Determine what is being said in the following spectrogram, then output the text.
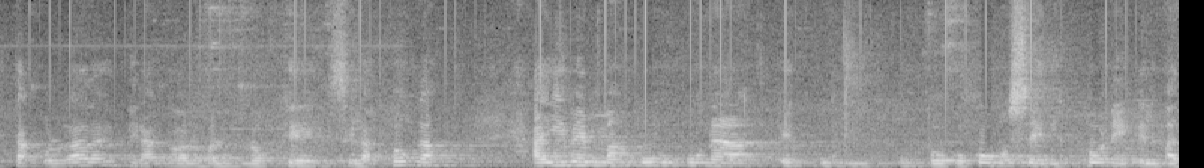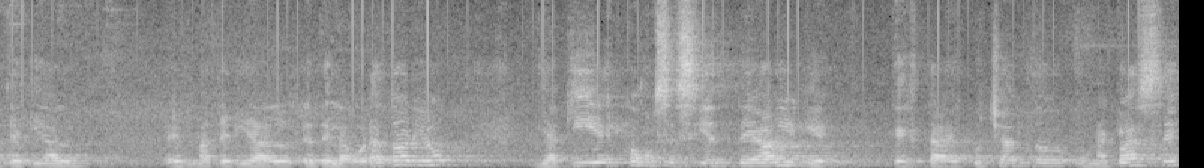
están colgadas esperando a los alumnos que se las pongan. Ahí ven más un, poco cómo se dispone el material, el material de laboratorio y aquí es como se siente alguien que está escuchando una clase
